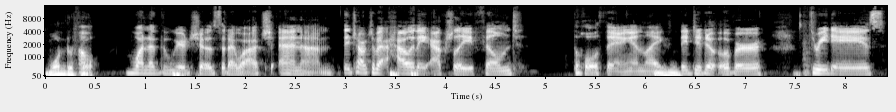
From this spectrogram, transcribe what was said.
Wonderful. oh, one of the weird shows that I watch, and um, they talked about how they actually filmed the whole thing, and like they did it over three days,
